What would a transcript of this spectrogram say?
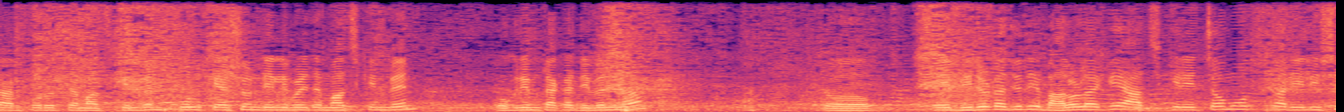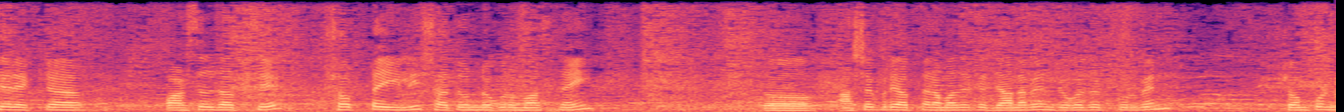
তারপর হচ্ছে মাছ কিনবেন ফুল ক্যাশ অন ডেলিভারিতে মাছ কিনবেন, অগ্রিম টাকা দিবেন না। তো এই ভিডিওটা যদি ভালো লাগে, আজকের এই চমৎকার ইলিশের একটা পার্সেল যাচ্ছে। সবটাই ইলিশ, সাথে অন্য কোনো মাছ নেই। তো আশা করি আপনারা আমাদেরকে জানাবেন, যোগাযোগ করবেন। সম্পূর্ণ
